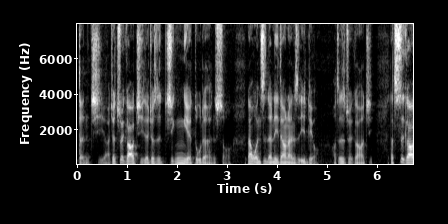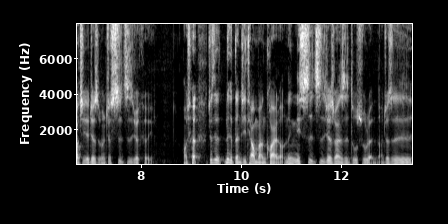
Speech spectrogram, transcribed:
等级啊，就最高级的就是经也读得很熟，那文字能力当然是一流啊，这是最高级。那次高级的就是什么？就识字就可以了好像就是那个等级跳蛮快的。那你识字就算是读书人了，就是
